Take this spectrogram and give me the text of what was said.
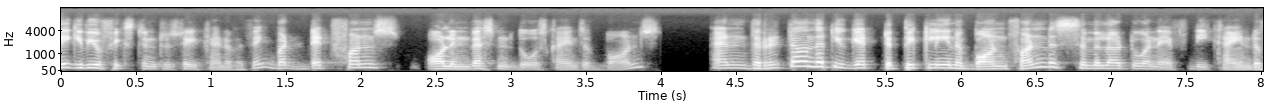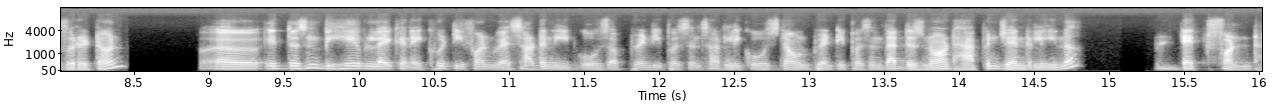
They give you a fixed interest rate kind of a thing, but debt funds all invest into those kinds of bonds. And the return that you get typically in a bond fund is similar to an FD kind of a return. Uh, it doesn't behave like an equity fund where suddenly it goes up 20%, suddenly goes down 20%. That does not happen generally in a debt fund.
